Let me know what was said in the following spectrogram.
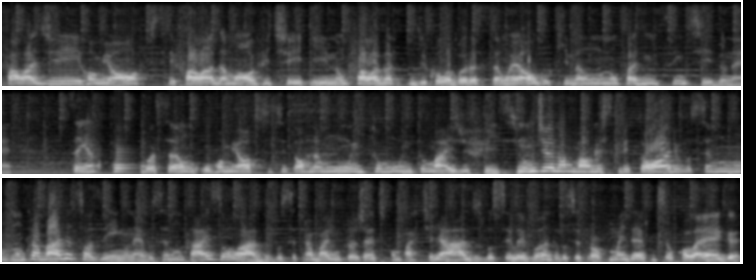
Falar de home office, falar da Movit e não falar de colaboração é algo que não, não faz muito sentido, né? Sem a colaboração, o home office se torna muito, muito mais difícil. Num dia normal no escritório, você não, não trabalha sozinho, né? Você não está isolado, você trabalha em projetos compartilhados, você levanta, você troca uma ideia com seu colega.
